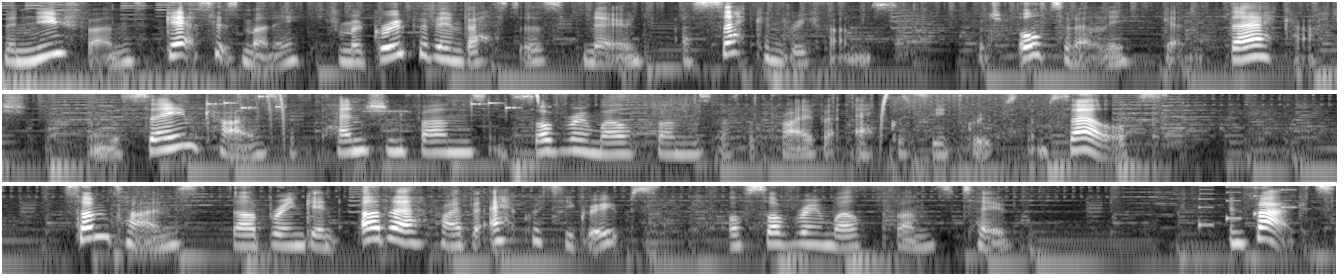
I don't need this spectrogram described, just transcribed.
the new fund gets its money from a group of investors known as secondary funds, which ultimately get their cash from the same kinds of pension funds and sovereign wealth funds as the private equity groups themselves. Sometimes they'll bring in other private equity groups or sovereign wealth funds too. In fact,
